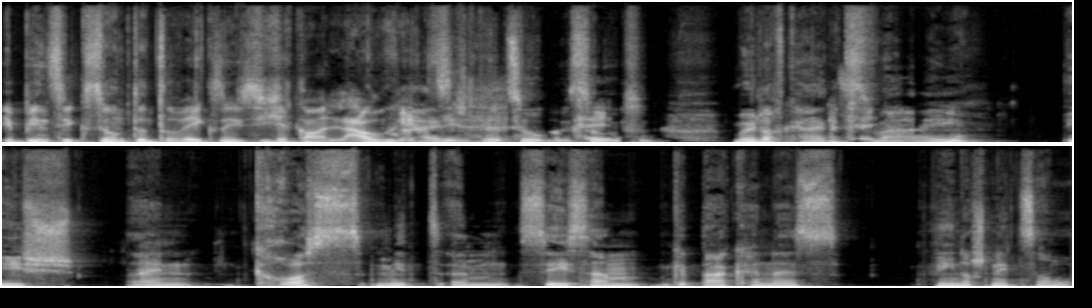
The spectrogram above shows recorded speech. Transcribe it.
ich bin sehr gesund unterwegs und ich sicher kein Lauch Nein, jetzt. ist nicht so. Okay. so. Möglichkeit Okay. 2 ist ein Cross mit ähm, Sesam gebackenes Wiener Schnitzel.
